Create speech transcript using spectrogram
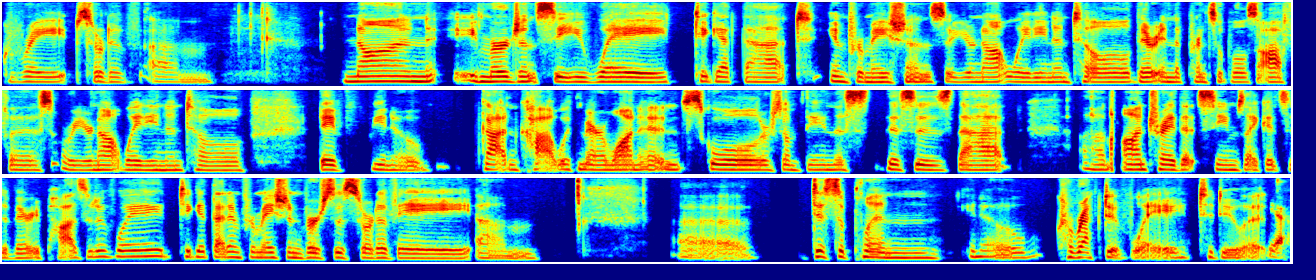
great sort of um, non-emergency way to get that information so you're not waiting until they're in the principal's office or you're not waiting until they've you know gotten caught with marijuana in school or something this this is that um, entree that seems like it's a very positive way to get that information versus sort of a um, uh, discipline you know corrective way to do it yeah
